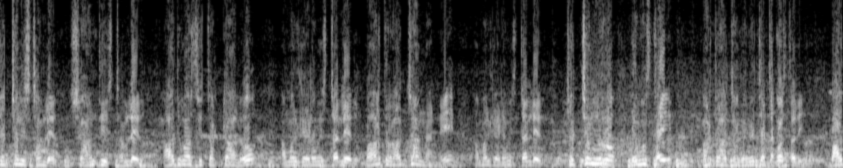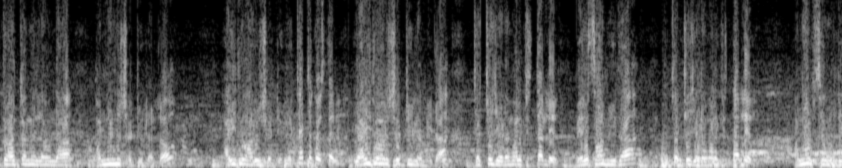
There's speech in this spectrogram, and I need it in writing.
చర్చలు ఇష్టం లేదు శాంతి ఇష్టం లేదు. ఆదివాసీ చట్టాలు అమలు చేయడం ఇష్టం లేదు. భారత రాజ్యాంగాన్ని అమలు చేయడం ఇష్టం లేదు. చర్చల్లో ఏమొస్తాయి? భారత రాజ్యాంగమే చర్చకు వస్తుంది భారత రాజ్యాంగంలో ఉన్న పన్నెండు షెడ్యూళ్ళలో ఐదు ఆరు షెడ్యూల్ చర్చకు వస్తుంది ఈ ఐదు ఆరు షెడ్యూళ్ళ మీద చర్చ చేయడం వాళ్ళకి ఇష్టం లేదు. పేసా మీద చర్చ చేయడం వాళ్ళకి ఇష్టం లేదు. వన్ ఆఫ్ సెవెంటీ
